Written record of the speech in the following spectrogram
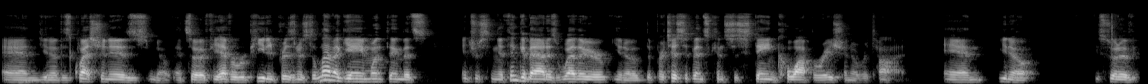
And you know, this question is, you know, and so if you have a repeated prisoner's dilemma game, one thing that's interesting to think about is whether you know the participants can sustain cooperation over time. And you know, sort of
